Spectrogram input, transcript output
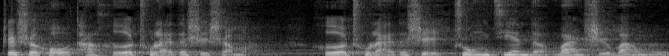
这时候它合出来的是什么？合出来的是中间的万事万物，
